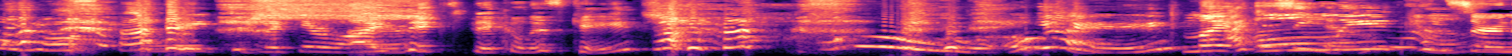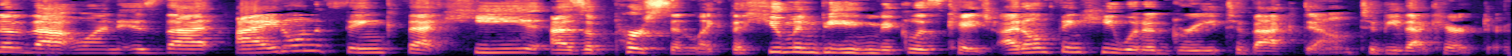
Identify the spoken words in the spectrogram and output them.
Oh no! Wait to drink your water. I picked Nicolas Cage. oh, okay. My can see only concern of that one is that I don't think that he, as a person, like the human being Nicolas Cage, I don't think he would agree to back down to be that character.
